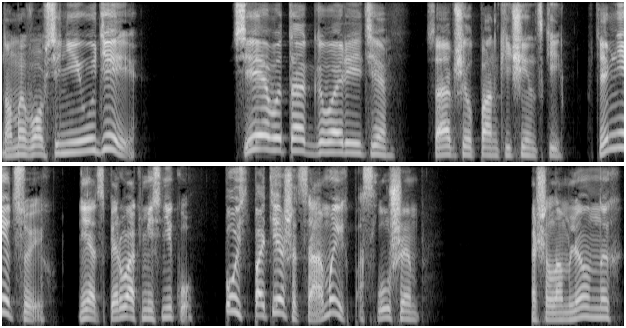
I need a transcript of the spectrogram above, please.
Но мы вовсе не иудеи. Все вы так говорите, сообщил пан Кичинский. В темницу их. Нет, сперва к мяснику. Пусть потешатся, а мы их послушаем. Ошеломленных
